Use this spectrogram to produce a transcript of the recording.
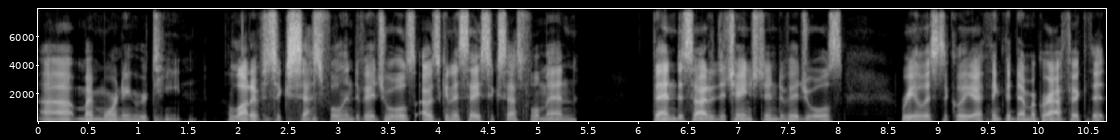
uh, my morning routine. A lot of successful individuals. I was going to say successful men, then decided to change to individuals. Realistically, I think the demographic that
